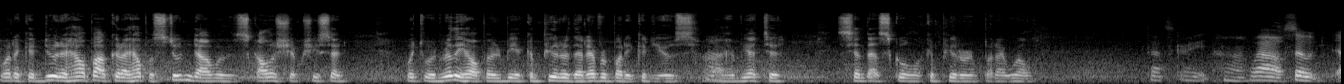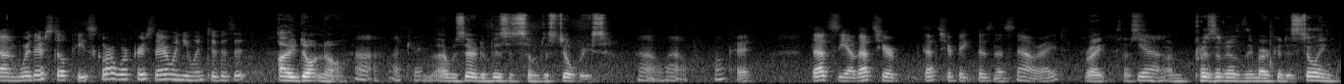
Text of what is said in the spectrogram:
what I could do to help out. Could I help a student out with a scholarship? She said, what would really help it would be a computer that everybody could use. I have yet to send that school a computer, but I will. That's great. Huh. Wow. So, um, were there still Peace Corps workers there when you went to visit? I don't know. Huh. Okay. I was there to visit some distilleries. Oh wow. Okay. That's yeah. That's your that's your big business now, right? Right. That's, Yeah. I'm president of the American Distilling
